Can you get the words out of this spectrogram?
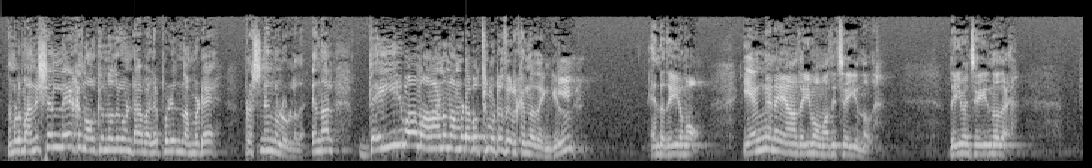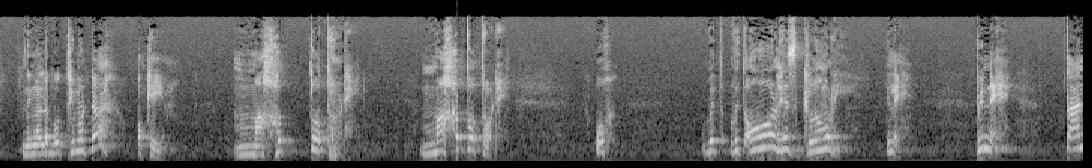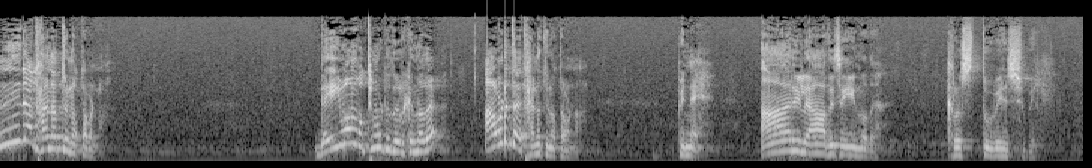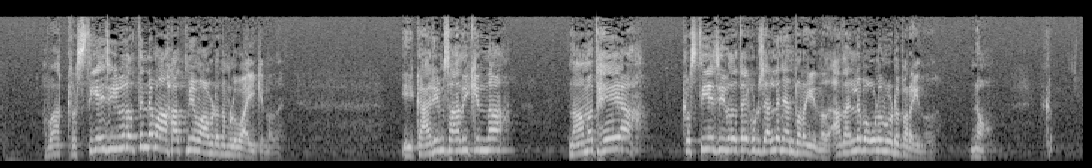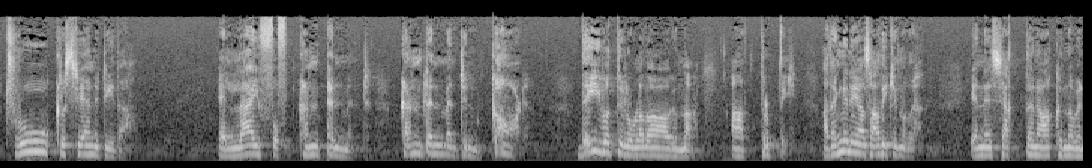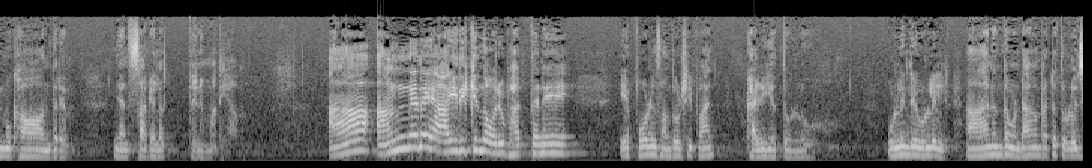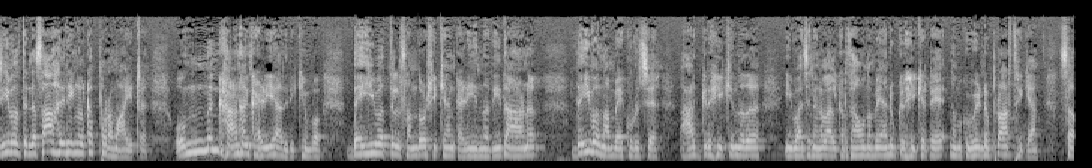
നമ്മൾ മനുഷ്യനിലേക്ക് നോക്കുന്നത് കൊണ്ടാണ് പലപ്പോഴും നമ്മുടെ പ്രശ്നങ്ങളുള്ളത്. എന്നാൽ ദൈവമാണ് നമ്മുടെ ബുദ്ധിമുട്ട് തീർക്കുന്നതെങ്കിൽ എന്റെ ദൈവമോ? എങ്ങനെയാ ദൈവം അത് ചെയ്യുന്നത്? ദൈവം ചെയ്യുന്നത് നിങ്ങളുടെ ബുദ്ധിമുട്ട് ഒക്കെയും മഹത്വത്തോടെ മഹത്വത്തോടെ. ഓ with with all his glory ഇല്ലേ? പിന്നെ തന്റെ ധനത്തിനൊത്തവണ്ണം. ദൈവം ബുദ്ധിമുട്ട് തീർക്കുന്നത് അവിടുത്തെ ധനത്തിനൊത്തവണ്ണം. പിന്നെ ആരിലാ അത് ചെയ്യുന്നത് ക്രിസ്തുവേശുവിൽ അപ്പോൾ ആ ക്രിസ്തീയ ജീവിതത്തിന്റെ മാഹാത്മ്യം അവിടെ നമ്മൾ വായിക്കുന്നത്. ഈ കാര്യം സാധിക്കുന്ന നാമധേയ ക്രിസ്തീയ ജീവിതത്തെക്കുറിച്ചല്ല ഞാൻ പറയുന്നത്. അതല്ല പൗളം കൂടെ പറയുന്നത്. നോ ട്രൂ ക്രിസ്ത്യാനിറ്റി ഇതാ. A life of contentment contentment in God ദൈവത്തിലുള്ളതാകുന്ന ആ തൃപ്തി. അതെങ്ങനെയാണ് സാധിക്കുന്നത്? എന്നെ ശക്തനാക്കുന്നവൻ മുഖാന്തരം ഞാൻ സകലത്തിനും മതിയാകും ആ അങ്ങനെ ആയിരിക്കുന്ന ഒരു ഭക്തനെ എപ്പോഴും സന്തോഷിപ്പാൻ കഴിയത്തുള്ളൂ. ഉള്ളിന്റെ ഉള്ളിൽ ആനന്ദം ഉണ്ടാകാൻ പറ്റത്തുള്ളൂ. ജീവിതത്തിന്റെ സാഹചര്യങ്ങൾക്കപ്പുറമായിട്ട് ഒന്നും കാണാൻ കഴിയാതിരിക്കുമ്പോൾ ദൈവത്തിൽ സന്തോഷിക്കാൻ കഴിയുന്നത് ഇതാണ്. ദൈവം നമ്മെക്കുറിച്ച് ആഗ്രഹിക്കുന്നത് ഈ വചനങ്ങളാൽ കർത്താവ് നമ്മെ അനുഗ്രഹിക്കട്ടെ. നമുക്ക് വീണ്ടും പ്രാർത്ഥിക്കാം.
